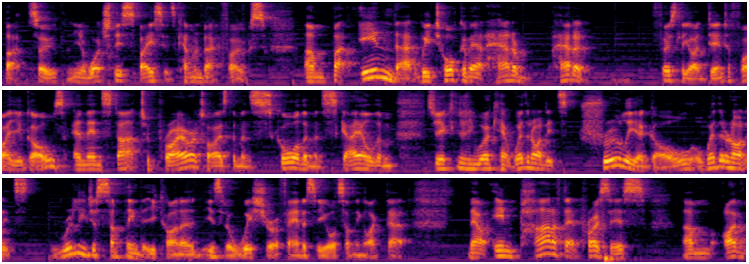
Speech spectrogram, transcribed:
but so you know, watch this space. It's coming back, folks. Um, but in that, we talk about how to how to firstly identify your goals and then start to prioritize them and score them and scale them so you can actually work out whether or not it's truly a goal or whether or not it's really just something that you kind of is it a wish or a fantasy or something like that now in part of that process um, I've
